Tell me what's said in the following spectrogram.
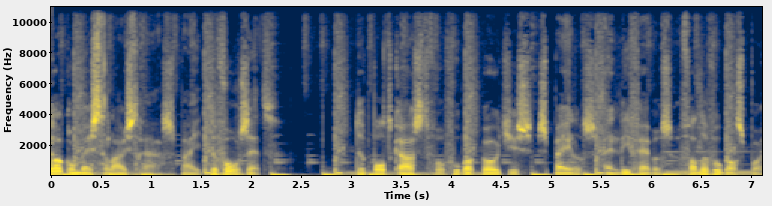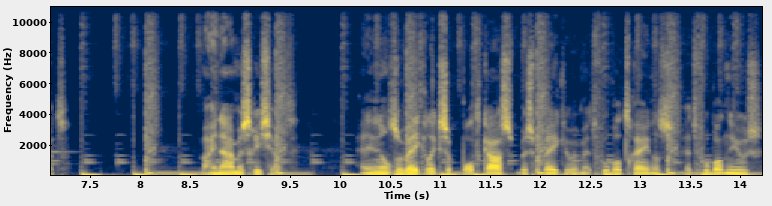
Welkom beste luisteraars bij De Voorzet. De podcast voor voetbalcoaches, spelers en liefhebbers van de voetbalsport. Mijn naam is Richard en in onze wekelijkse podcast bespreken we met voetbaltrainers het voetbalnieuws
